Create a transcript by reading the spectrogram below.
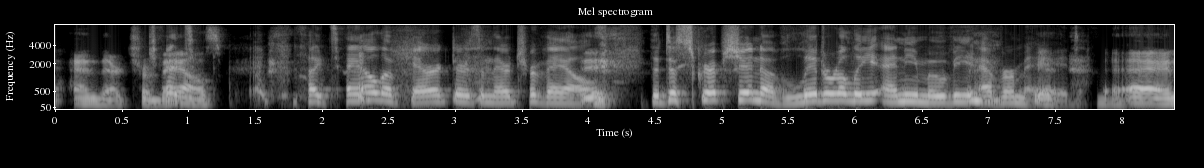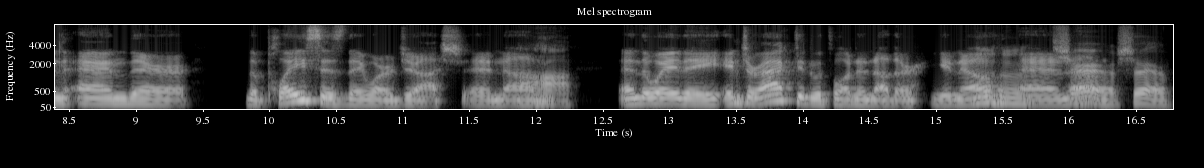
and their travails. Like tale of characters and their travails. The description of literally any movie ever made. and and their the places they were, Josh, and um uh-huh. and the way they interacted with one another, you know, Mhm. and sure, um, sure.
